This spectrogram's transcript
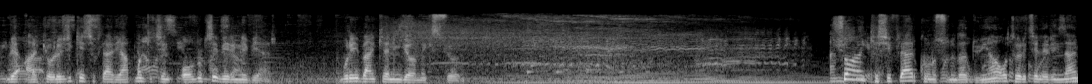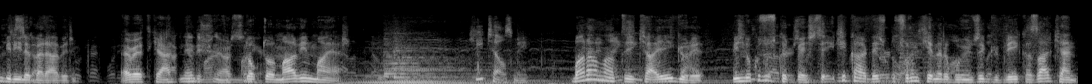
ve arkeolojik keşifler yapmak için oldukça verimli bir yer. Burayı ben kendim görmek istiyorum. Şu an keşifler konusunda dünya otoritelerinden biriyle beraberim. Evet Kent, ne düşünüyorsun? Doktor Marvin Mayer. Bana anlattığı hikayeye göre 1945'te iki kardeş uçurum kenarı boyunca gübreyi kazarken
